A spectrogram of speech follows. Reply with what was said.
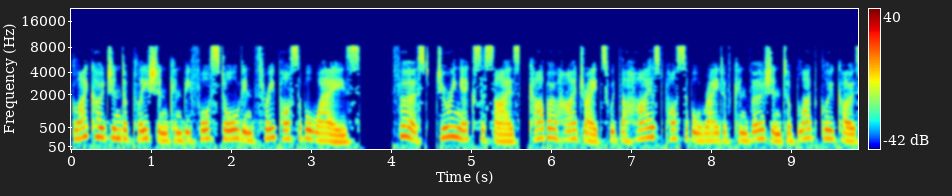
Glycogen depletion can be forestalled in three possible ways. First, during exercise, carbohydrates with the highest possible rate of conversion to blood glucose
